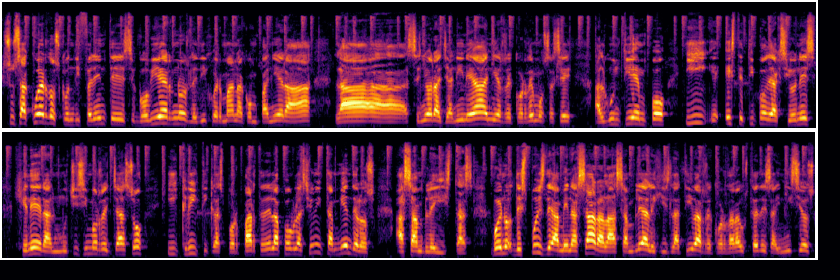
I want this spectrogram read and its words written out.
sus acuerdos con diferentes gobiernos, le dijo hermana compañera a la señora Janine Áñez, recordemos hace algún tiempo, y este tipo de acciones generan muchísimo rechazo y críticas por parte de la población y también de los asambleístas. Bueno, después de amenazar a la Asamblea Legislativa, recordará ustedes a inicios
